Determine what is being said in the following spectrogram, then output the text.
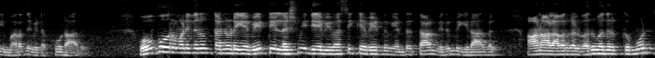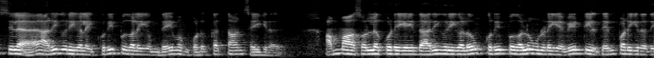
நீ மறந்துவிடக்கூடாது ஒவ்வொரு மனிதனும் தன்னுடைய வீட்டில் லட்சுமி தேவி வசிக்க வேண்டும் என்று தான் விரும்புகிறார்கள். ஆனால் அவர்கள் வருவதற்கு முன் சில அறிகுறிகளை குறிப்புகளையும் தெய்வம் கொடுக்கத்தான் செய்கிறது. அம்மா சொல்லக்கூடிய இந்த அறிகுறிகளும் குறிப்புகளும் உன்னுடைய வீட்டில் தென்படுகிறது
